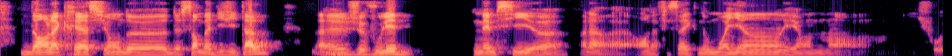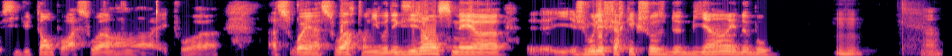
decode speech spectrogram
dans la création de, de Samba Digital. Euh, mmh. Je voulais, même si euh, voilà, on a fait ça avec nos moyens et on, il faut aussi du temps pour asseoir hein, et pour euh, asseoir, ouais, asseoir ton niveau d'exigence, mais euh, je voulais faire quelque chose de bien et de beau. Mmh. Hein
